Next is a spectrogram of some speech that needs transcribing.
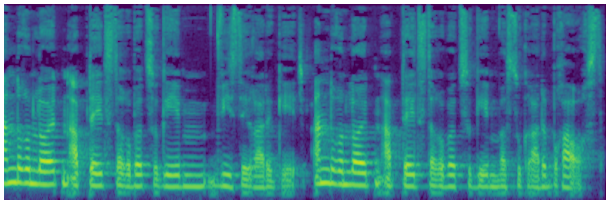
anderen Leuten Updates darüber zu geben, wie es dir gerade geht, anderen Leuten Updates darüber zu geben, was du gerade brauchst,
